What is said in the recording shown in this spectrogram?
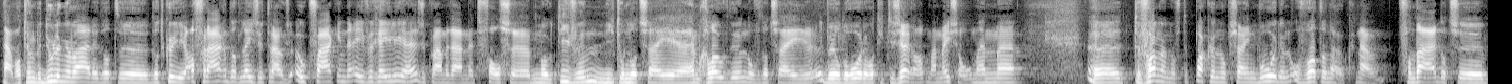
Nou, wat hun bedoelingen waren, dat, dat kun je je afvragen. Dat lezen we trouwens ook vaak in de evangelie. Hè. Ze kwamen daar met valse motieven. Niet omdat zij hem geloofden of dat zij wilden horen wat hij te zeggen had. Maar meestal om hem te vangen of te pakken op zijn woorden of wat dan ook. Nou, vandaar dat ze,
